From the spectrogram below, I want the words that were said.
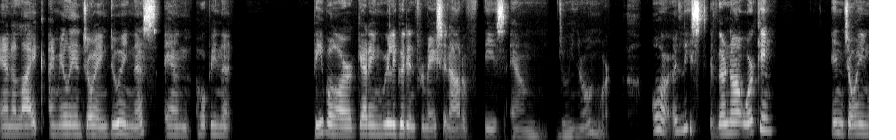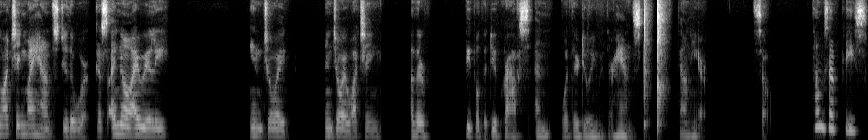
and a like. I'm really enjoying doing this and hoping that people are getting really good information out of these and doing their own work. Or at least if they're not working, enjoying watching my hands do the work because I know I really enjoy enjoy watching other people that do crafts and what they're doing with their hands down here. So, thumbs up, please.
